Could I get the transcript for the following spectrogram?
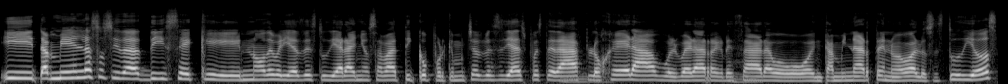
Y también la sociedad dice que no deberías de estudiar año sabático porque muchas veces ya después te da mm. flojera volver a regresar o encaminarte de nuevo a los estudios.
